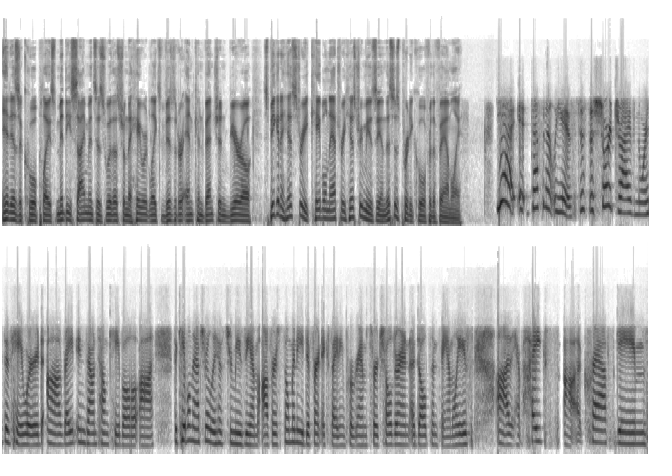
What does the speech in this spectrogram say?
It is a cool place. Mindy Simons is with us from the Hayward Lakes Visitor and Convention Bureau. Speaking of history, Cable Natural History Museum. This is pretty cool for the family. Yeah, it definitely is. Just a short drive north of Hayward, uh, right in downtown Cable. Uh, the Cable Natural History Museum offers so many different exciting programs for children, adults, and families. Uh, they have hikes, uh, crafts, games.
